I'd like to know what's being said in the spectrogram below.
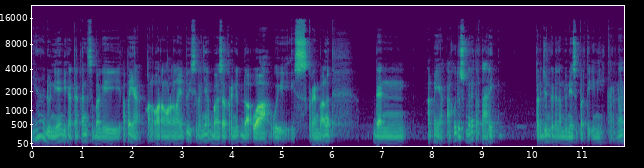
ya dunia yang dikatakan sebagai apa ya kalau orang-orang lain tuh istilahnya bahasa keren itu dakwah. Wis keren banget. Dan apa ya aku tuh sebenarnya tertarik terjun ke dalam dunia seperti ini karena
